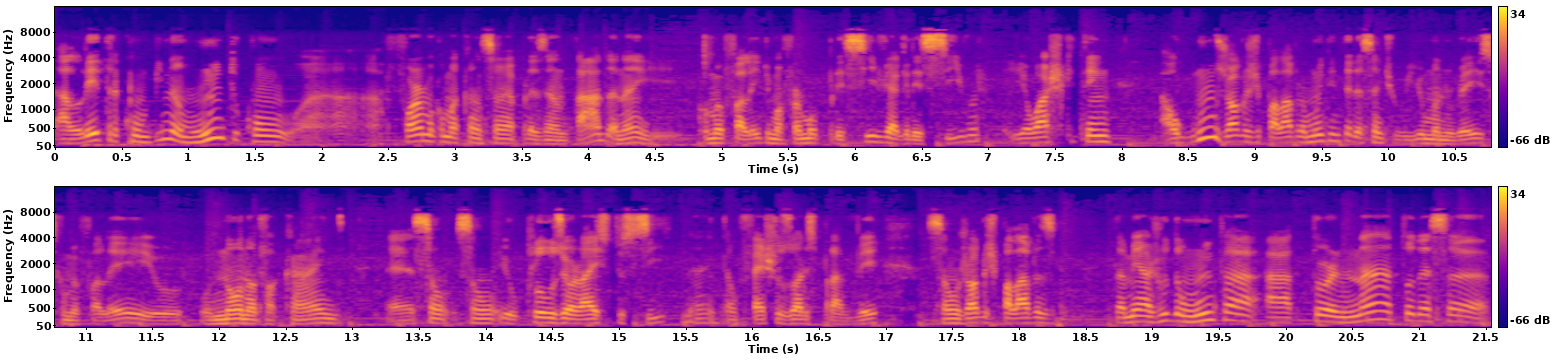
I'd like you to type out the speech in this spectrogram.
a letra combina muito com a, a, forma como a canção é apresentada, né? E como eu falei, de uma forma opressiva e agressiva. E eu acho que tem alguns jogos de palavra muito interessantes, o Human Race, como eu falei, o, o None of a Kind, é, são, são, e o Close Your Eyes to See, né? então fecha os olhos para ver, são jogos de palavras também ajudam muito a, a tornar toda essa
